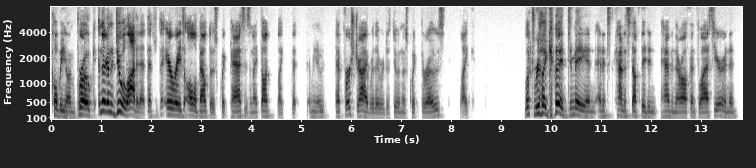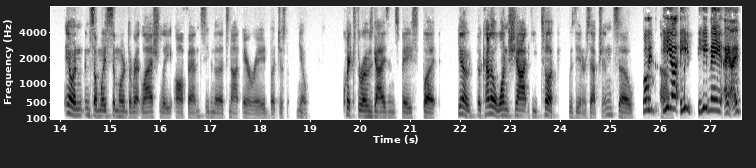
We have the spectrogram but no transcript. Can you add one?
Colbie Young broke, and they're going to do a lot of that. That's what the air raid's all about those quick passes. And I thought like that. I mean, was, that first drive where they were just doing those quick throws, like looked really good to me, and and it's kind of stuff they didn't have in their offense last year, and then you know, in, in some ways similar to the Rhett Lashlee offense, even though that's not air raid, but just you know, quick throws guys in space. But you know, the kind of the one shot he took was the interception. So well, he um, he, uh, he he may I, I,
